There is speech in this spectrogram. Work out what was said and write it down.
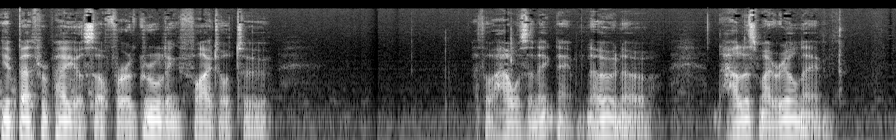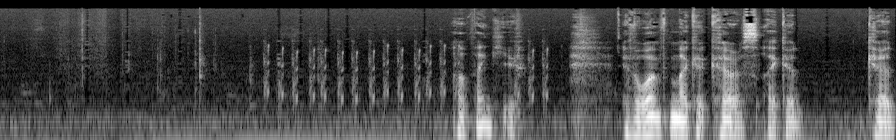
You'd best prepare yourself for a grueling fight or two. I thought Hal was a nickname. No, no. Hal is my real name. Oh, thank you. If it weren't for my curse, I could could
